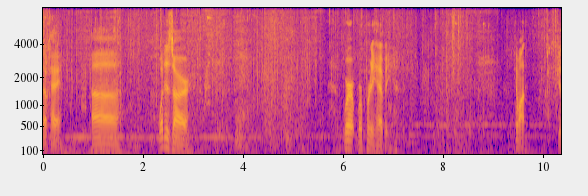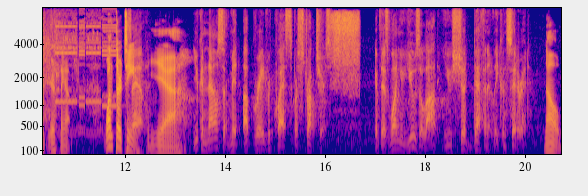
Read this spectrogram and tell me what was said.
Okay. Uh, what is our... We're, we're pretty heavy. Come on. Get your thing up. 113. Sam. Yeah. You can now submit upgrade requests for structures. If there's one you use a lot, you should definitely consider it. No.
